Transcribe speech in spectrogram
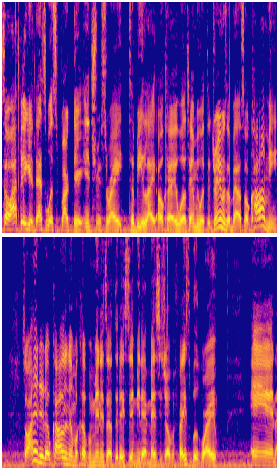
so I figured that's what sparked their interest, right? To be like, okay, well, tell me what the dream is about. So call me. So I ended up calling them a couple minutes after they sent me that message over Facebook, right? And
